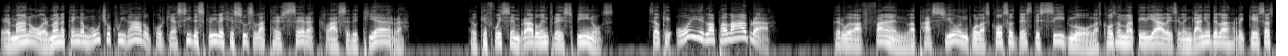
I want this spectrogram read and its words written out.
Hermano o hermana, tenga mucho cuidado porque así describe Jesús la tercera clase de tierra. El que fue sembrado entre espinos es el que oye la palabra, pero el afán, la pasión por las cosas de este siglo, las cosas materiales, el engaño de las riquezas,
